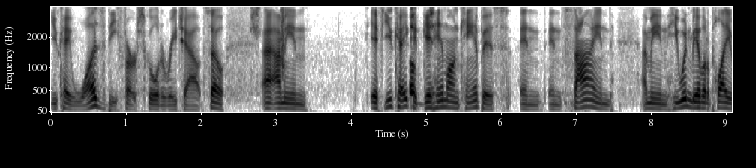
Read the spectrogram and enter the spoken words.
UK was the first school to reach out. So, I mean, if UK could get him on campus and and signed, I mean, he wouldn't be able to play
